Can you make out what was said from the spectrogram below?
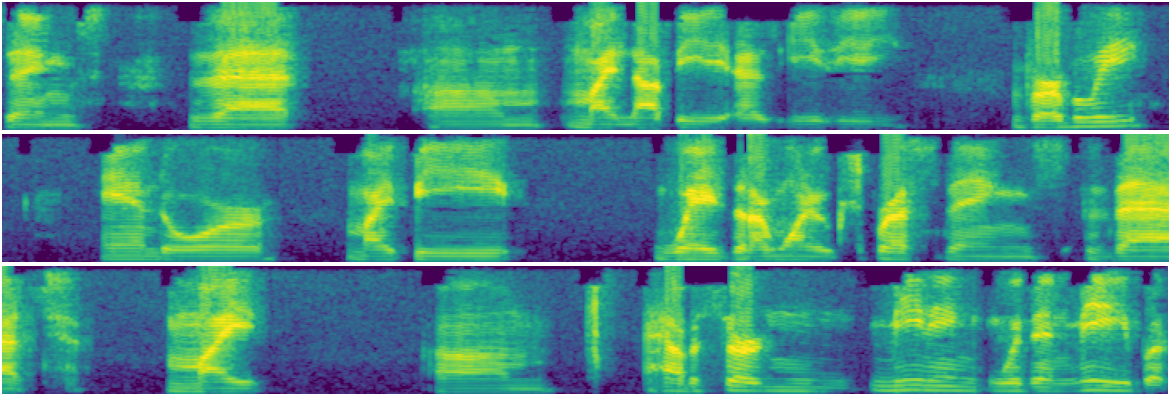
things that um, might not be as easy verbally and or might be ways that I want to express things that might um, have a certain meaning within me, but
